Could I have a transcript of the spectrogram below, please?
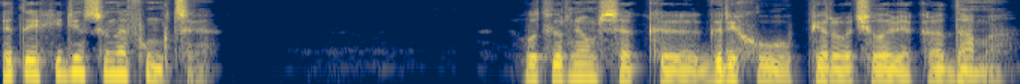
Это их единственная функция. Вот вернемся к греху первого человека, Адама.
